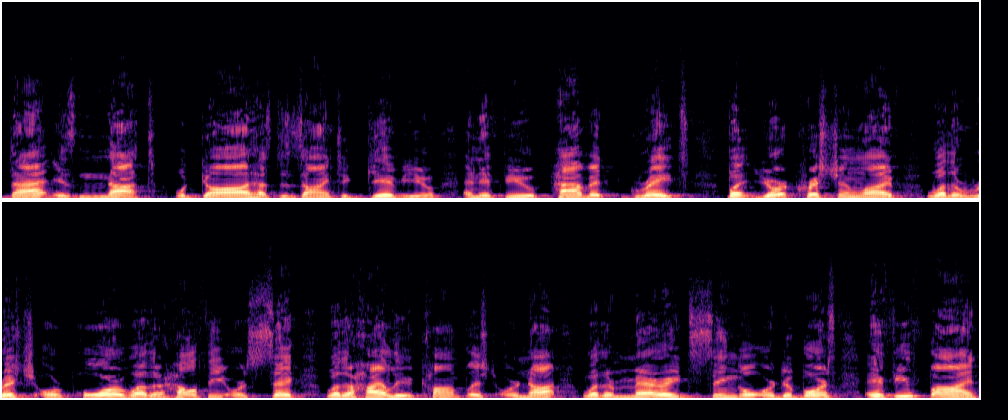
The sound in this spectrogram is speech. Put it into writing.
that is not what God has designed to give you. And if you have it, great. But your Christian life, whether rich or poor, whether healthy or sick, whether highly accomplished or not, whether married, single, or divorced, if you find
